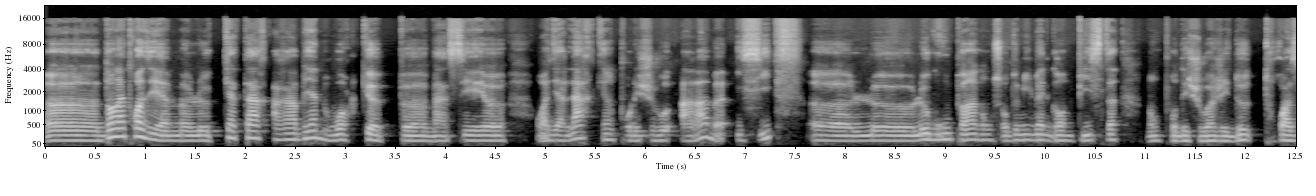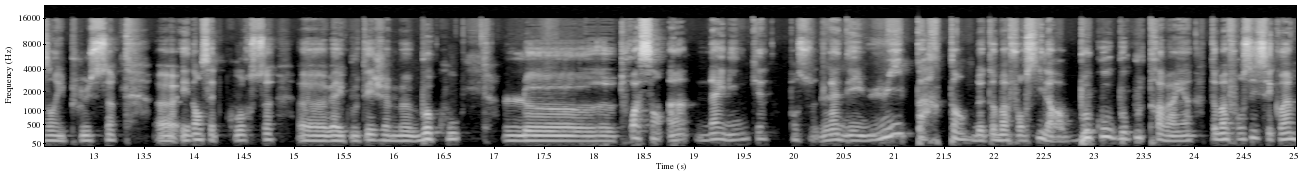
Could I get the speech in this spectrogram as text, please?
Euh, dans la troisième, le Qatar Arabian World Cup, euh, bah, c'est, euh, on va dire, l'arc hein, pour les chevaux arabes ici. Le, le, groupe 1, donc sur 2000 mètres grande piste, donc pour des chevaux âgés de 3 ans et plus. et dans cette course, bah, écoutez, j'aime beaucoup le 301 Nylink l'un des huit partants de Thomas Fourcy. Il aura beaucoup, beaucoup de travail. Hein. Thomas Fourcy, c'est quand même,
